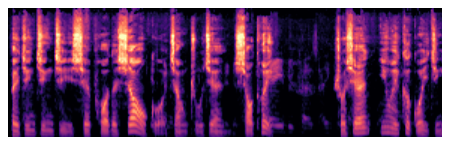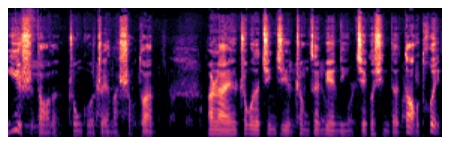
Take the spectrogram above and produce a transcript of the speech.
北京经济胁迫的效果将逐渐消退。首先，因为各国已经意识到了中国这样的手段；二来，中国的经济正在面临结构性的倒退，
